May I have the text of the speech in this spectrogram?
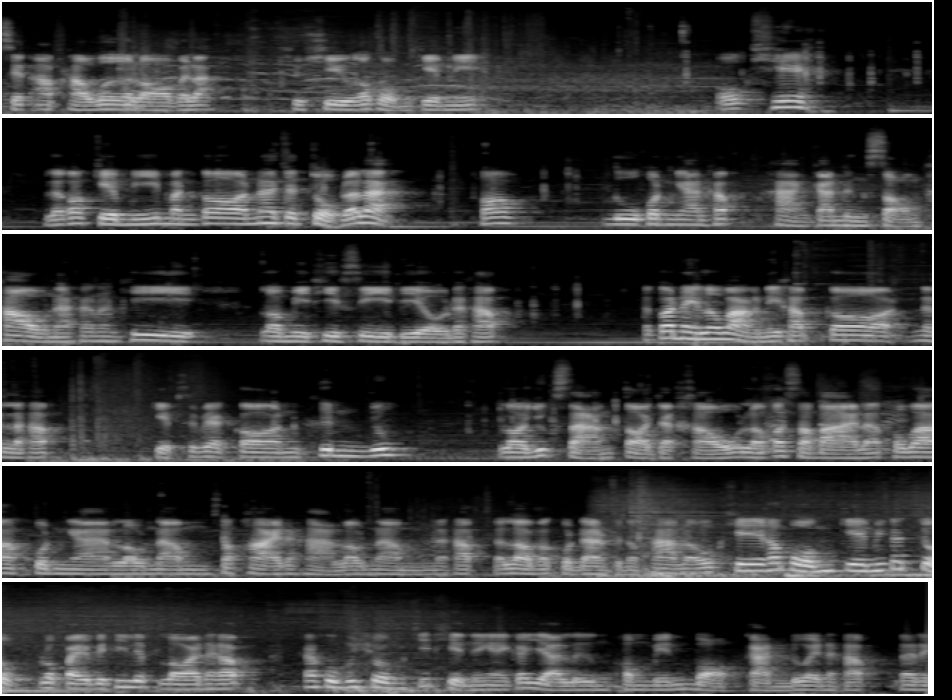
เซตอัพทาวเวอร์รอไปละชิวๆครับผมเกมนี้ โอเค แล้วก็เกมนี้มันก็น่าจะจบแล้วแหละเพราะ ดูคนงานครับห่างกันถึง2เท่านะทั้งทั้งที่เรามี TC เดียวนะครับ แล้วก็ในระหว่างนี้ครับก็นั่นแหละครับ เก็บทรัพยากรขึ้นยุครอยุค 3 ต่อจากเขาเราก็สบายแล้วเพราะว่าคนงานเรานำสปายทหารเรานำนะครับแล้วเรามากดดันเป็นตรงข้ามแล้วโอเคครับผมเกมนี้ก็จบลงไปไปที่เรียบร้อยนะครับถ้าคุณผู้ชมคิดเห็นยังไงก็อย่าลืมคอมเมนต์บอกกันด้วยนะครับและใน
